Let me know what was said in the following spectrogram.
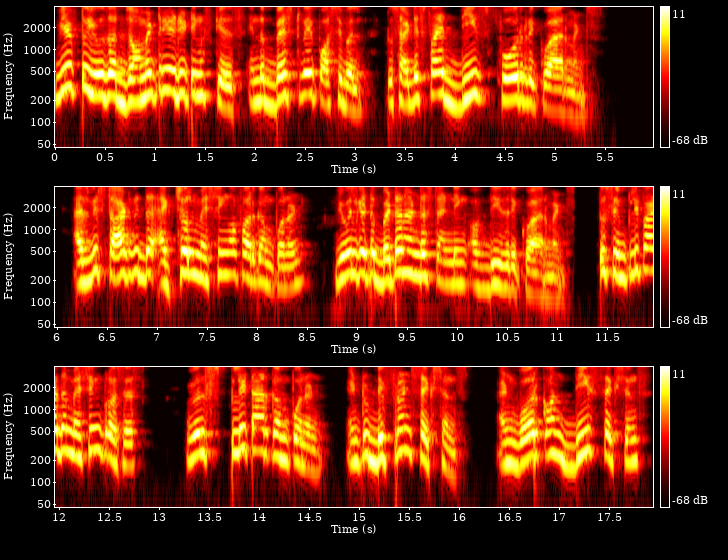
We have to use our geometry editing skills in the best way possible to satisfy these four requirements. As we start with the actual meshing of our component, you will get a better understanding of these requirements. To simplify the meshing process, we will split our component into different sections and work on these sections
